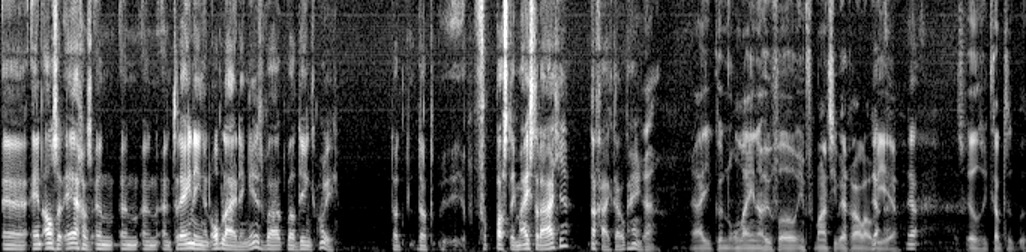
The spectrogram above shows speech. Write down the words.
Eh, en als er ergens een, een, een, een training, een opleiding is, waar, waar denk hoi, dat, dat past in mijn straatje, dan ga ik daar ook heen. ja. Ja, je kunt online heel veel informatie weghalen ja, alweer. Ja. ja. Dat scheelt. Ik had, eh,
